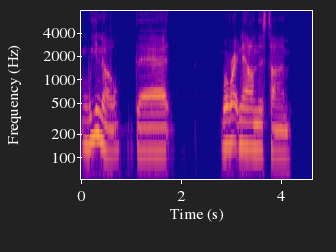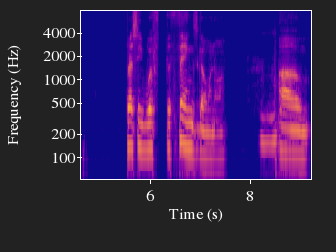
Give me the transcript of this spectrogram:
we know that we're right now in this time, especially with the things going on. Mm-hmm. Um,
